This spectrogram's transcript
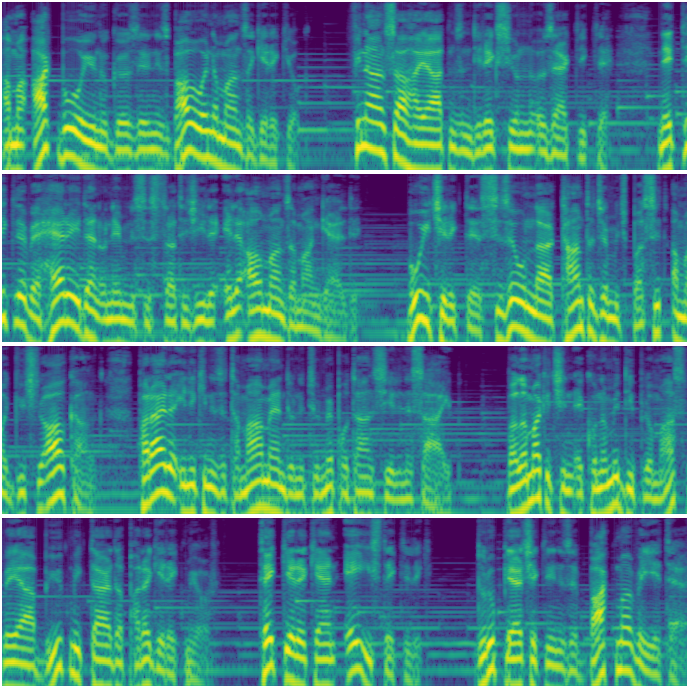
Ama art bu oyunu gözleriniz bağlı oynamanıza gerek yok. Finansal hayatınızın direksiyonunu özellikle, netlikle ve her şeyden önemlisi stratejiyle ele alman zaman geldi. Bu içerikte size onlar tanıtacağım basit ama güçlü alkanlık, parayla ilişkinizi tamamen dönütürme potansiyeline sahip. Balamak için ekonomi diplomas veya büyük miktarda para gerekmiyor. Tek gereken ey isteklilik. Durup gerçekliğinize bakma ve yeter.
